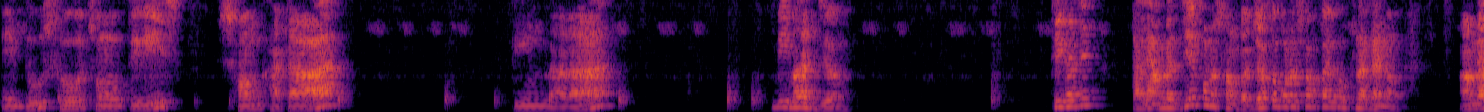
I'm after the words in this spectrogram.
এই দুশো চৌত্রিশ সংখ্যাটা তিন দ্বারা বিভাজ্য। ঠিক আছে? তাহলে আমরা যে কোনো সংখ্যা, যত বড় সংখ্যাই হোক না কেন আমরা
